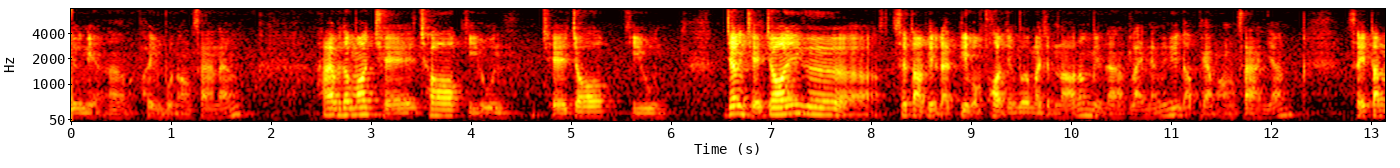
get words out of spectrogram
យើងនេះ29អង្សាហ្នឹងហើយបន្តមកឆេឆោ Q ឆេចោ Q អញ្ចឹងឆេចោនេះគឺសេតនភាពដែលទាបបំផុតយើងមើលមកចំណោហ្នឹងមានតែកន្លែងហ្នឹងគឺ15អង្សាអញ្ចឹងសេតន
